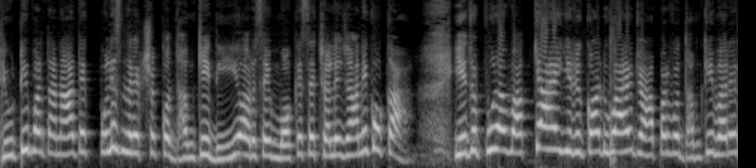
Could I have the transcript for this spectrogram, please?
ड्यूटी पर तैनात एक पुलिस निरीक्षक को धमकी दी और उसे मौके से चले जाने को कहा। यह जो पूरा वाक्य है, ये रिकॉर्ड हुआ है जहाँ पर वो धमकी भरे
